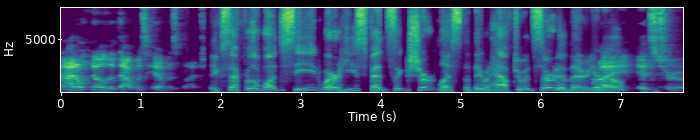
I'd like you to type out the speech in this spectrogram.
And I don't know that that was him as much. Except for the one scene where he's fencing shirtless that they would have to insert in there, you right, know? it's true.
